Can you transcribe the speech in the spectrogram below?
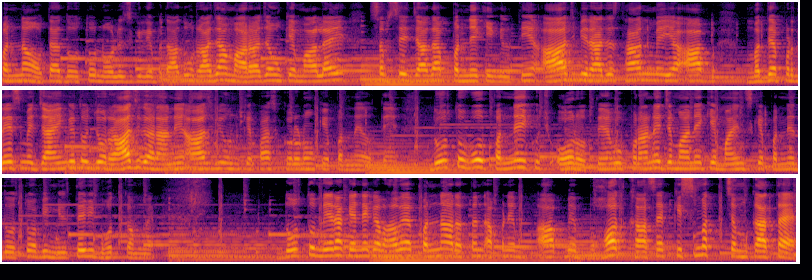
पन्ना होता है दोस्तों नॉलेज के लिए बता दूँ, राजा महाराजाओं के मालाएँ सबसे ज़्यादा पन्ने की मिलती हैं। आज भी राजस्थान में या आप मध्य प्रदेश में जाएँगे तो जो राजघराने आज भी उनके पास करोड़ों के पन्ने होते हैं। दोस्तों, वो पन्ने कुछ और होते हैं, वो पुराने जमाने के माइंस के पन्ने दोस्तों, अभी मिलते भी बहुत कम है। दोस्तों, मेरा कहने का भाव है, पन्ना रतन अपने आप में बहुत खास है, किस्मत चमकाता है।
